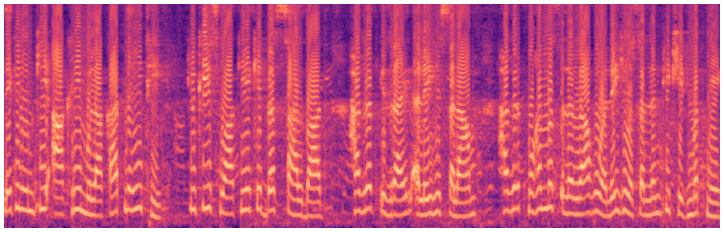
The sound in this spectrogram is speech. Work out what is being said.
लेकिन उनकी आखिरी मुलाकात नहीं थी, क्योंकि इस वाक़े के 10 साल बाद हज़रत इज़राइल सलाम हज़रत मोहम्मद सल्लल्लाहु अलैहि वसल्लम की खिदमत में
